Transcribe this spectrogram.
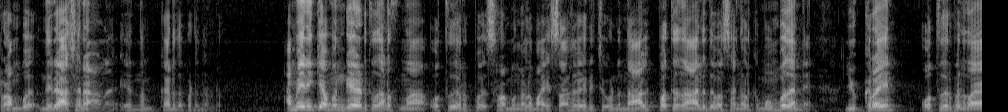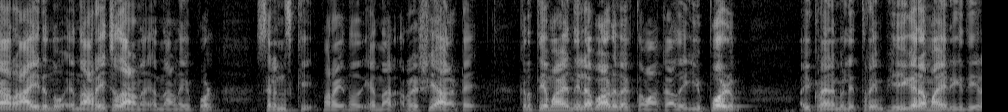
ട്രംപ് നിരാശനാണ് എന്നും കരുതപ്പെടുന്നുണ്ട്. അമേരിക്ക മുൻകൈ എടുത്ത് നടത്തുന്ന ഒത്തുതീർപ്പ് ശ്രമങ്ങളുമായി സഹകരിച്ചുകൊണ്ട് നാൽപ്പത്തിനാല് ദിവസങ്ങൾക്ക് മുമ്പ് തന്നെ യുക്രൈൻ ഒത്തുതീർപ്പിന് തയ്യാറായിരുന്നു എന്ന് അറിയിച്ചതാണ് എന്നാണ് ഇപ്പോൾ സെലൻസ്കി പറയുന്നത്. എന്നാൽ റഷ്യ ആകട്ടെ കൃത്യമായ നിലപാട് വ്യക്തമാക്കാതെ ഇപ്പോഴും യുക്രൈന് മേൽ ഇത്രയും ഭീകരമായ രീതിയിൽ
